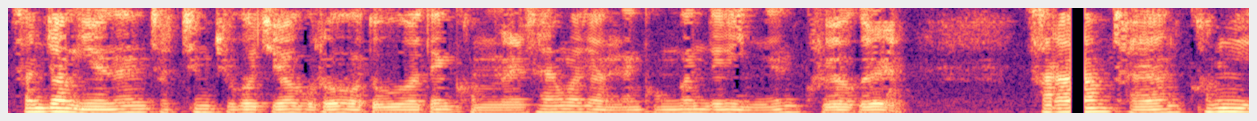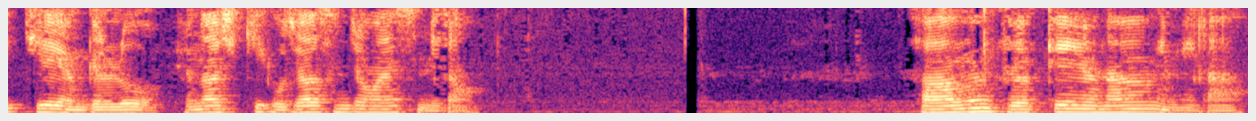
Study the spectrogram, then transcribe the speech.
선정 이유는 저층 주거지역으로 노후화된 건물 사용하지 않는 공간들이 있는 구역을 사람, 자연, 커뮤니티의 연결로 변화시키고자 선정하였습니다. 다음은 구역계 현황입니다.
